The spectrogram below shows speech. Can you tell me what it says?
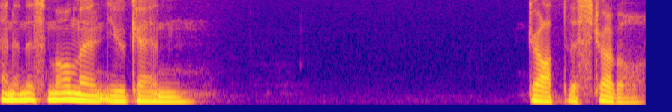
And in this moment, you can drop the struggle.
